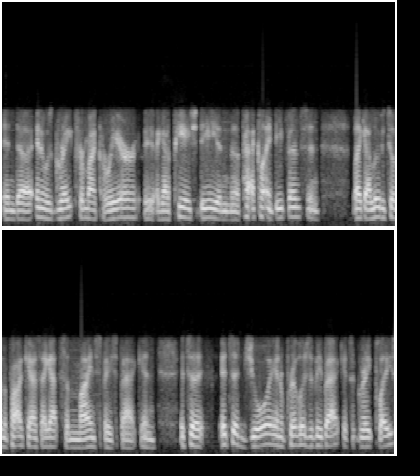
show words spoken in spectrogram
and uh, and it was great for my career. I got a PhD in uh, pack line defense, and like I alluded to in the podcast, I got some mind space back, and it's a it's a joy and a privilege to be back. It's a great place,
